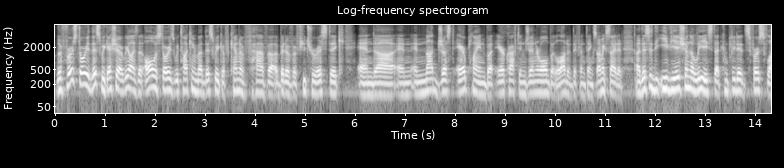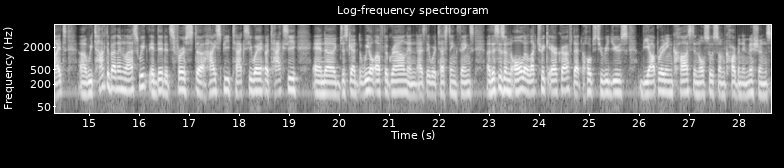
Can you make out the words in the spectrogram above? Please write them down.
The first story this week, actually, I realized that all the stories we're talking about this week of kind of have a, a bit of a futuristic and uh, and and not just airplane, but aircraft in general, but a lot of different things. So I'm excited. Uh, this is the Eviation Alice that completed its first flight. Uh, we talked about them last week. It did its first uh, high-speed taxiway, a taxi, and uh, just got the wheel off the ground. And as they were testing things, uh, this is an all-electric aircraft that hopes to reduce the operating cost and also some carbon emissions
